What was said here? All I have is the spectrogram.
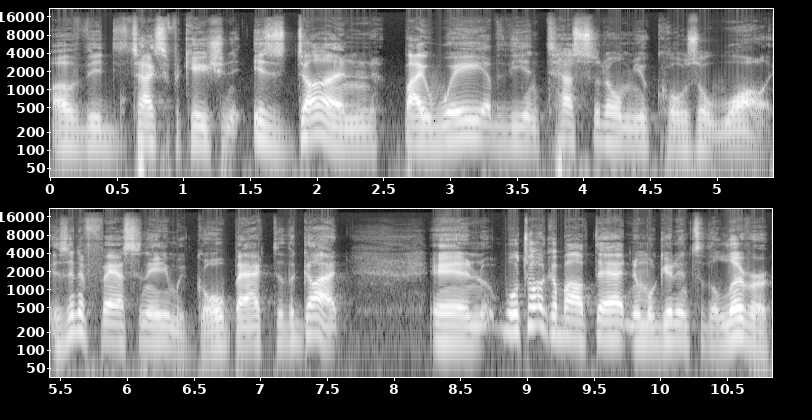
of the detoxification is done by way of the intestinal mucosal wall. Isn't it fascinating? We go back to the gut, and we'll talk about that and then we'll get into the liver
